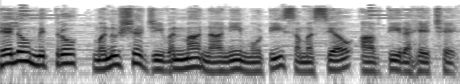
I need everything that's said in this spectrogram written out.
હેલો મિત્રો, મનુષ્ય જીવનમાં નાની મોટી સમસ્યાઓ આવતી રહે છે.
